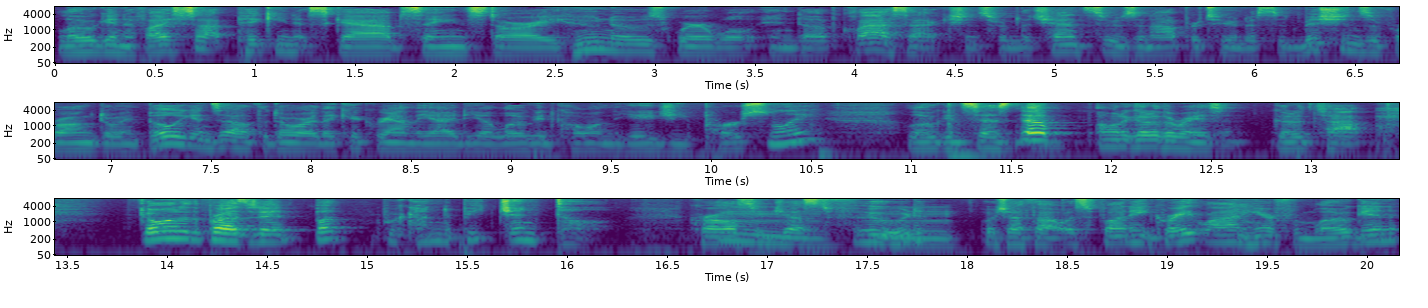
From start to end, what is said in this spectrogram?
Logan, if I stop picking at Scab, saying sorry, who knows where we'll end up? Class actions from the chancellors and opportunists, admissions of wrongdoing, billions out the door. They kick around the idea of Logan calling the AG personally. Logan says, Nope, I want to go to the raisin, go to the top. Going to the president, but we're going to be gentle. Carl suggests food, which I thought was funny. Great line here from Logan.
